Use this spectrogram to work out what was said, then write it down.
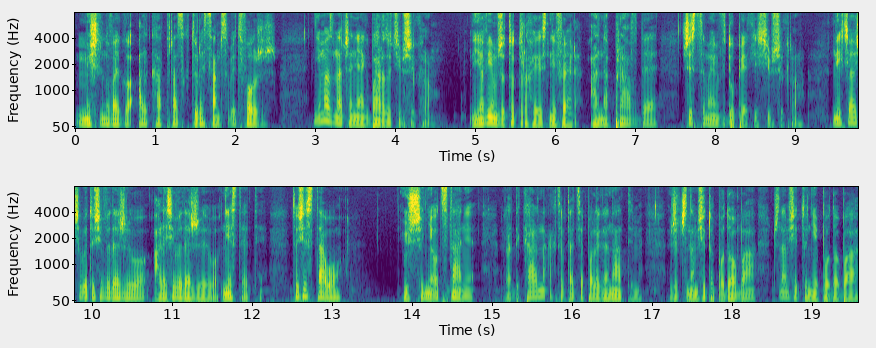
myśli nowego Alcatraz, który sam sobie tworzysz. Nie ma znaczenia, jak bardzo ci przykro. Ja wiem, że to trochę jest nie fair, ale naprawdę wszyscy mają w dupie jakieś ci przykro. Nie chciałeś, aby to się wydarzyło, ale się wydarzyło. Niestety. Co się stało? Już się nie odstanie. Radykalna akceptacja polega na tym, że czy nam się to podoba, czy nam się to nie podoba,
